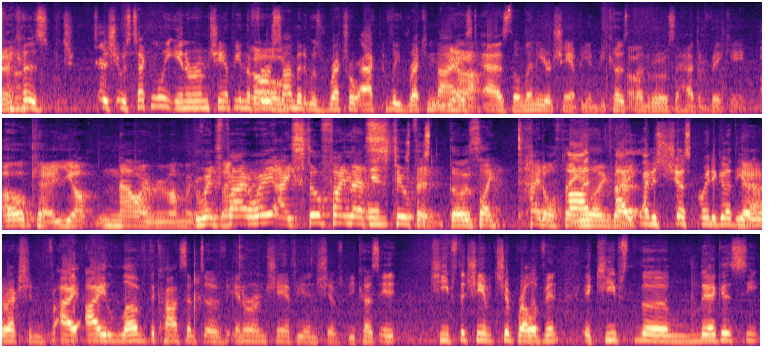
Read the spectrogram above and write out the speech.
Yeah. because because she was technically interim champion the first Oh. time, but it was retroactively recognized Yeah. as the linear champion because oh. Thunder Rosa had to vacate. Okay, yep, now I remember. Which, Thank by the way, I still find that And stupid. Those like title things I, like that. I, I was just going to go the Yeah. other direction. I, I love the concept of interim championships because it keeps the championship relevant. It keeps the legacy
